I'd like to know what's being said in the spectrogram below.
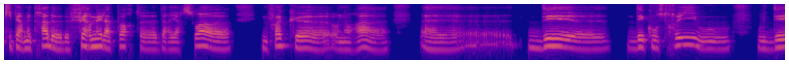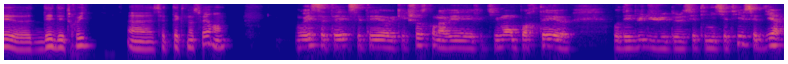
qui permettra de, fermer la porte derrière soi une fois qu'on aura déconstruit ou, ou détruit cette technosphère. Hein. Oui, c'était euh, quelque chose qu'on avait effectivement porté euh, au début de cette initiative, c'est de dire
